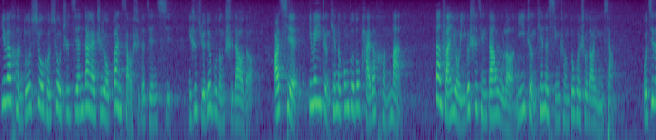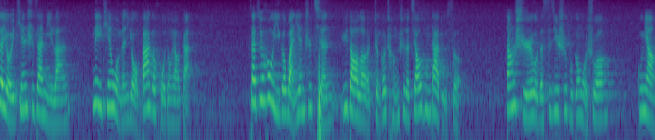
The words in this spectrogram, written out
因为很多秀和秀之间大概只有半小时的间隙，你是绝对不能迟到的。而且因为一整天的工作都排得很满，但凡有一个事情耽误了，你一整天的行程都会受到影响。我记得有一天是在米兰，那一天我们有八个活动要赶，在最后一个晚宴之前，遇到了整个城市的交通大堵塞。当时我的司机师傅跟我说：“姑娘，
